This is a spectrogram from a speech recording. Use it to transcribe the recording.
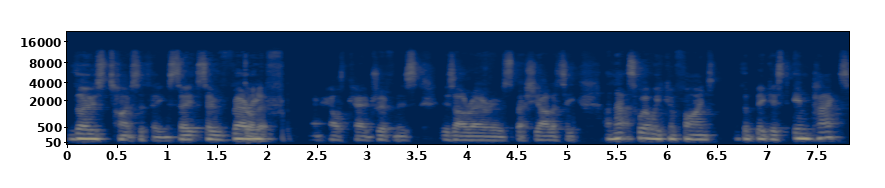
those types of things. So so very healthcare driven is is our area of speciality, and that's where we can find the biggest impact,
